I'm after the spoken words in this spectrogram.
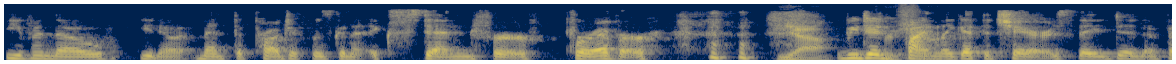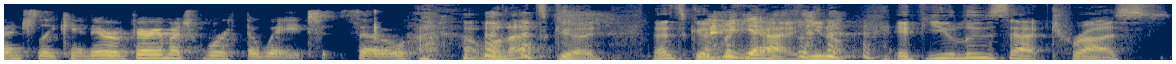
even though you know it meant the project was going to extend for forever. Yeah, we did finally sure. get the chairs. They did eventually came. They were very much worth the wait. So, well, that's good. That's good. But yes. yeah, you know, if you lose that trust,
